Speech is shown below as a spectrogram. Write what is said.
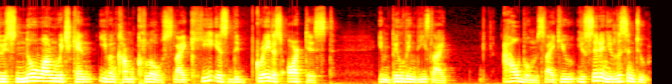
there's no one which can even come close. Like he is the greatest artist in building these like albums. Like you you sit and you listen to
